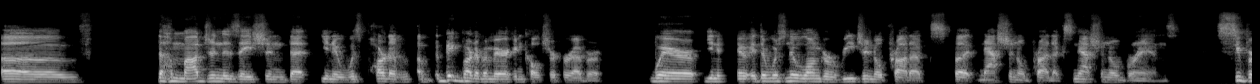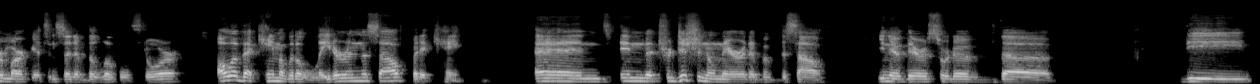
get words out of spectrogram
of the homogenization that you know was part of a big part of American culture forever where you know there was no longer regional products but national products national brands supermarkets instead of the local store. All of that came a little later in the south but it came. And in the traditional narrative of the south you know there's sort of the the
